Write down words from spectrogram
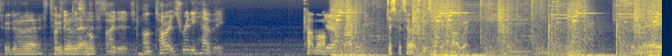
To the left, to I the think it's left. lopsided. Our turret's really heavy. Cut them off. Yeah, probably. Just for turrets, please, not the entire wing. Quickly.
